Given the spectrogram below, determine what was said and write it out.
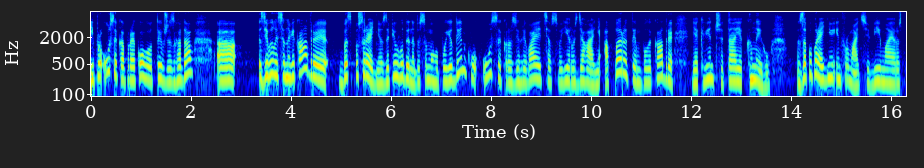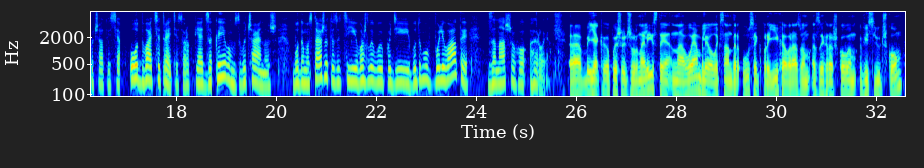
І про Усика, про якого ти вже згадав, з'явилися нові кадри. Безпосередньо за півгодини до самого поєдинку Усик розігрівається в своїй роздягальні. А перед тим були кадри, як він читає книгу. За попередньою інформацією, бій має розпочатися о 23.45 за Києвом. Звичайно ж, будемо стежити за цією важливою подією. Будемо вболівати за нашого героя. Е, Як пишуть журналісти, на Вемблі Олександр Усик приїхав разом з іграшковим віслючком,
